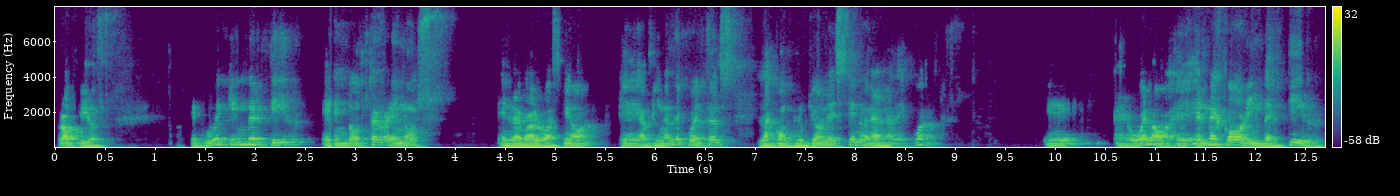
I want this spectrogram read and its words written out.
propios, que tuve que invertir en dos terrenos en la evaluación que a final de cuentas la conclusión es que no eran adecuados. Eh, pero bueno, eh, es mejor invertir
